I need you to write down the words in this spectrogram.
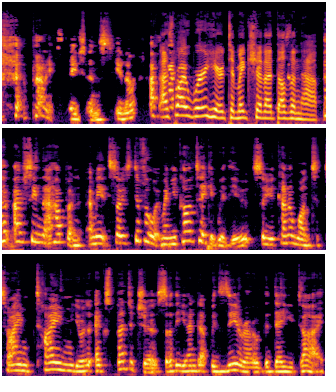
Panic stations, you know. I've, That's why we're here to make sure that doesn't happen. I've seen that happen. I mean, so it's difficult. I mean, you can't take it with you, so you kind of want to time time your expenditure so that you end up with zero the day you die.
